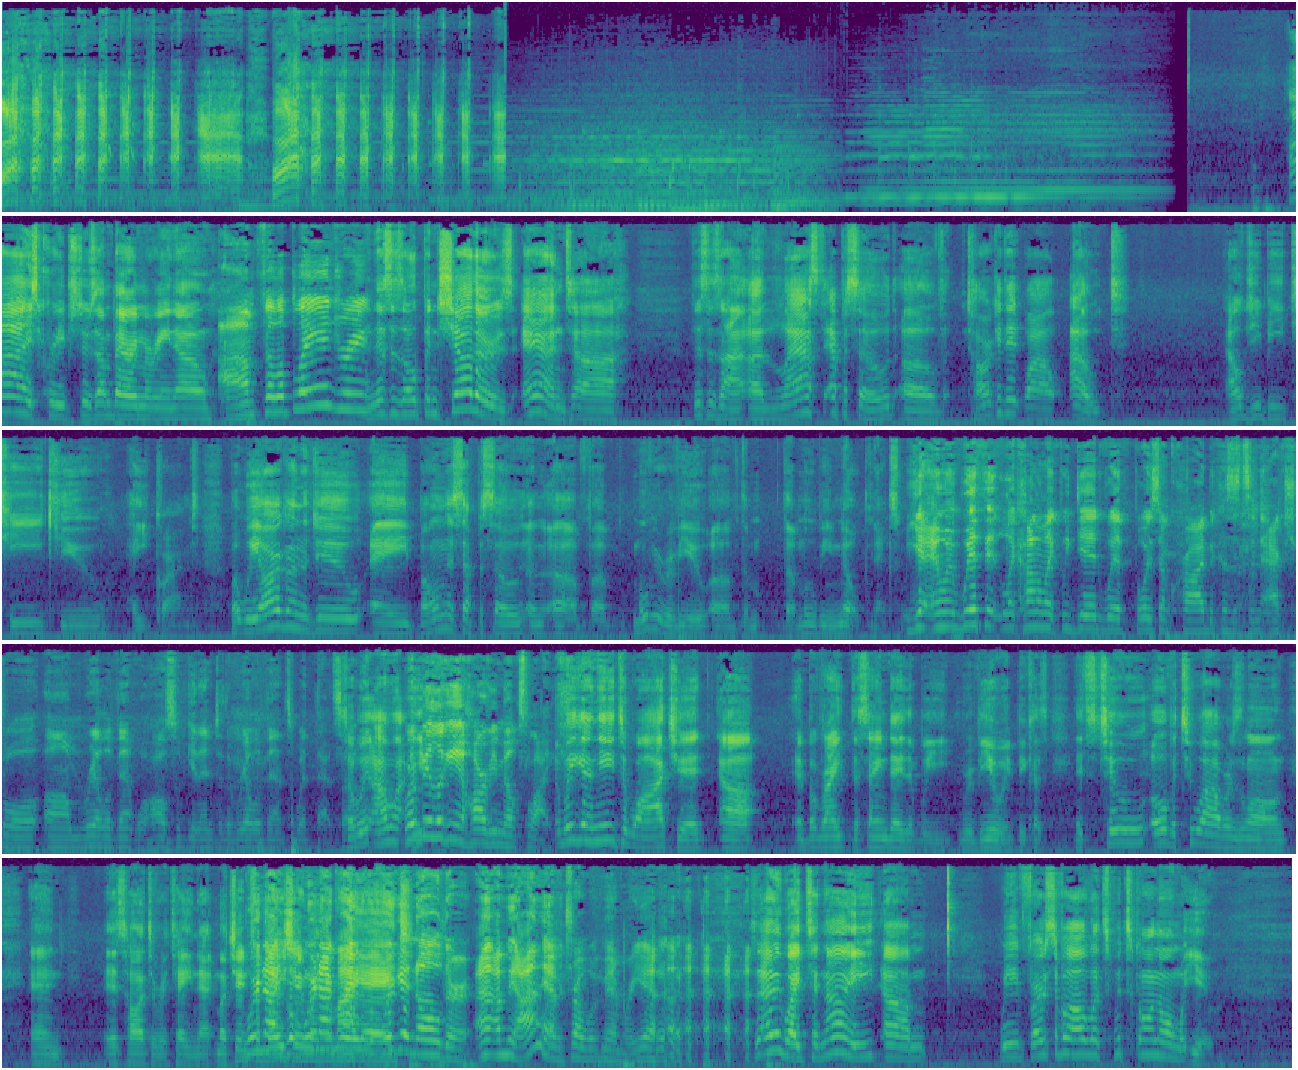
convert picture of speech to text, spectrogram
Hi, Creepsters. I'm Barry Marino. I'm Philip Landry. And this is Open Shutters. And uh, this is our, our last episode of Targeted While Out LGBTQ hate crimes. But we are going to do a bonus episode of, of a movie review of the, the movie Milk next week. Yeah, and with it, like kind of like we did with Boys Don't Cry, because it's an actual um, real event. We'll also get into the real events with that. So, So we, I want we'll be looking at Harvey Milk's life. We're gonna need to watch it, uh, but right the same day that we review it because it's two over two hours long, and it's hard to retain that much We're information not. We're when not you're my age. We're getting older. I, I mean, I'm having trouble with memory. Yeah. So anyway, tonight, um, we first of all, let's what's going on with you?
